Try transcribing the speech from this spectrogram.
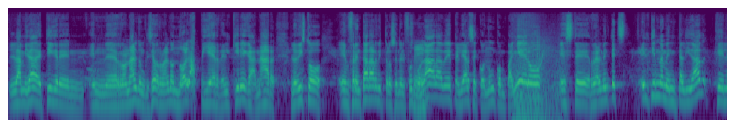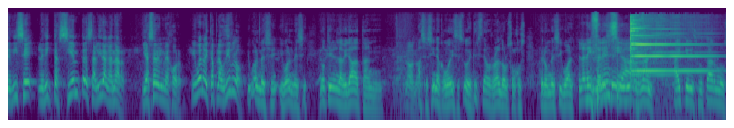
la mirada de tigre en, en, eh, Ronaldo, en Cristiano Ronaldo, no la pierde, él quiere ganar. Lo he visto enfrentar árbitros en el fútbol Sí. árabe, pelearse con un compañero, este, realmente él tiene una mentalidad que le dice, le dicta siempre salir a ganar y a ser el mejor. Y bueno, hay que aplaudirlo. Igual Messi, igual Messi. No tienen la mirada tan No, no. asesina, como dices tú, de Cristiano Ronaldo a los ojos, pero Messi igual. La Y lo dice diferencia- muy bien Hernán, hay que disfrutarlos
